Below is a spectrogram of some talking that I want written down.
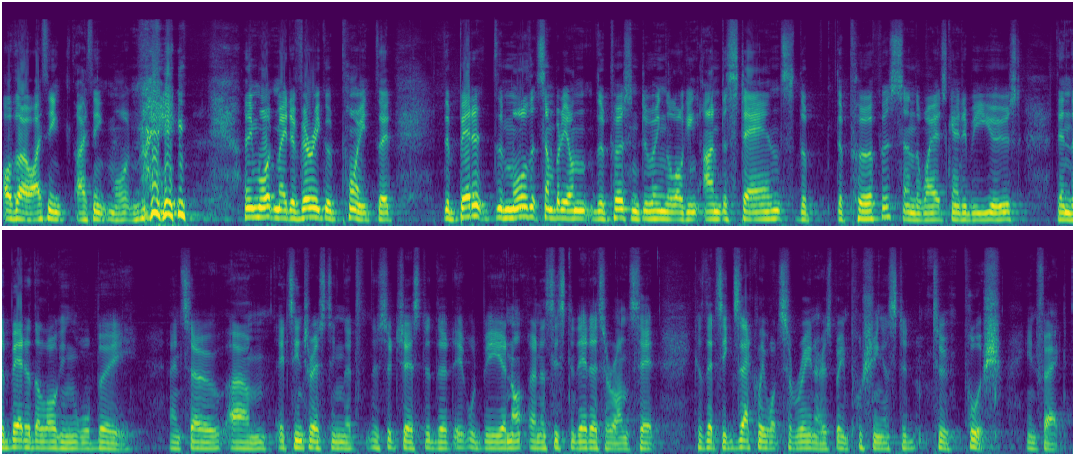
Although I think, I think Morten made, I think Morten made a very good point that the better, the more that somebody on the person doing the logging understands the, the purpose and the way it's going to be used, then the better the logging will be. And so um, it's interesting that they suggested that it would be an, an assistant editor on set, because that's exactly what Serena has been pushing us to, to push, in fact.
